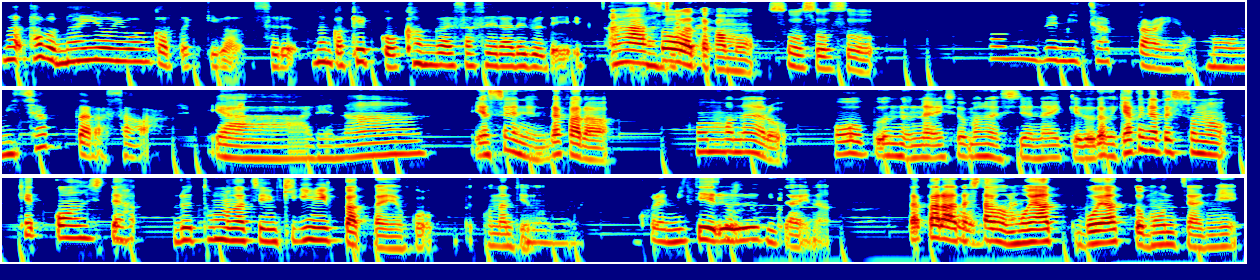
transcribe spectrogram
な多分内容言わんかった気がする。なんか結構考えさせられるで。ああ、そうやったかも。そうそうそう。ほんで見ちゃったんよ。もう見ちゃったらさ。いやー、あれなー。いや、そうやねん。だから、ほんまなんやろ。オープンな内緒話じゃないけど、だから逆に私、その、結婚してる友達に聞きにくかったんよ。こう、こうなんていうの、うんこれ見てる？みたいな。だから私多分もや、ぼやっともんちゃんに、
